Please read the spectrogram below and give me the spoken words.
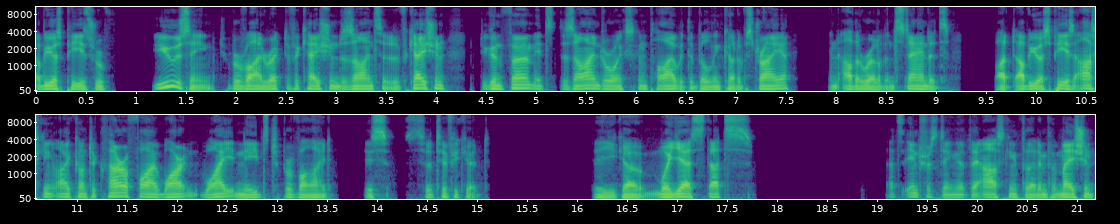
WSP is using to provide rectification design certification to confirm its design drawings comply with the Building Code of Australia and other relevant standards. But WSP is asking ICON to clarify why, why it needs to provide this certificate. There you go. Well, yes, that's that's interesting that they're asking for that information.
